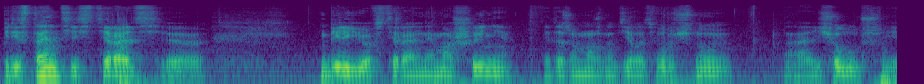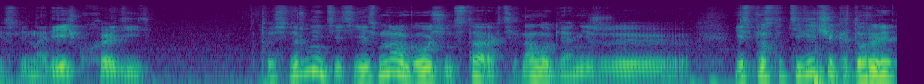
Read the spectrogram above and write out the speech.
Перестаньте стирать э, белье в стиральной машине. Это же можно делать вручную. А еще лучше, если на речку ходить. То есть вернитесь, есть много очень старых технологий, они же... Есть просто те вещи, которые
